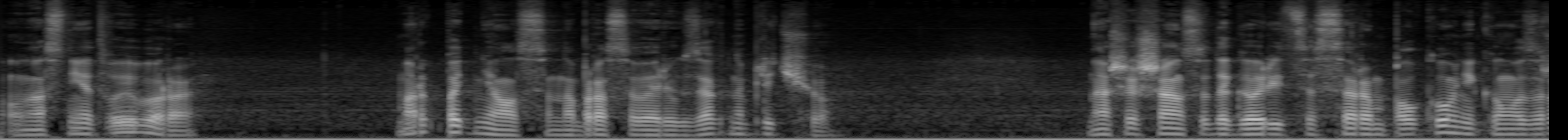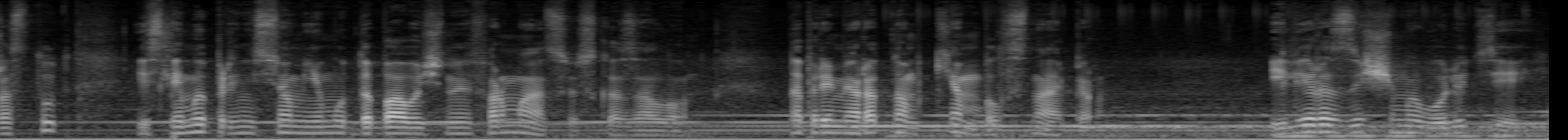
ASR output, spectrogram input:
У нас нет выбора». Марк поднялся, набрасывая рюкзак на плечо. Наши шансы договориться с сэром-полковником возрастут, если мы принесем ему добавочную информацию, сказал он. Например, о том, кем был снайпер. Или разыщем его людей.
